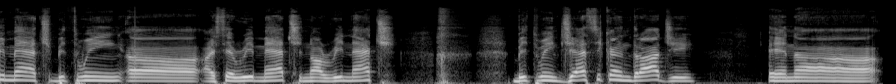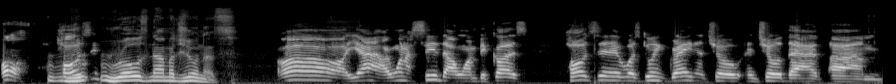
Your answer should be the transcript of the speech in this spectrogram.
rematch between uh I say rematch, not rematch, between Jessica Andrade and uh Oh, Rose Namajunas. Oh yeah, I want to see that one because Jose was doing great until until that um,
